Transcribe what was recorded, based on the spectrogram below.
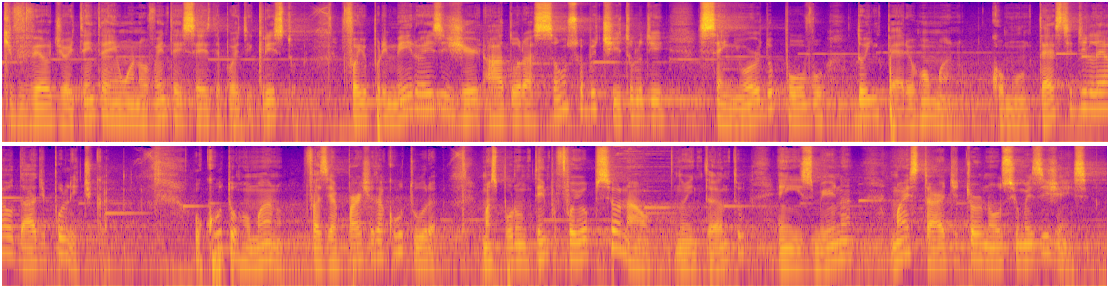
que viveu de 81 a 96 depois de Cristo, foi o primeiro a exigir a adoração sob o título de Senhor do povo do Império Romano, como um teste de lealdade política. O culto romano fazia parte da cultura, mas por um tempo foi opcional. No entanto, em Esmirna, mais tarde tornou-se uma exigência.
